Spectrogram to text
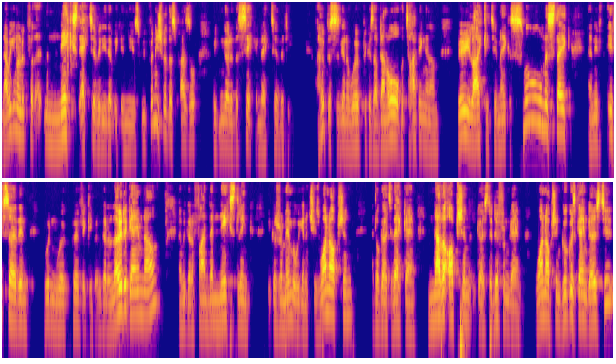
Now we're going to look for the, next activity that we can use. We finish with this puzzle. We can go to the second activity. I hope this is going to work because I've done all the typing and I'm very likely to make a small mistake. And if, if so, then wouldn't work perfectly. But we've got to load a game now and we've got to find the next link. Because remember, we're going to choose one option. It'll go to that game. Another option, goes to a different game. One option, Google's game goes to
